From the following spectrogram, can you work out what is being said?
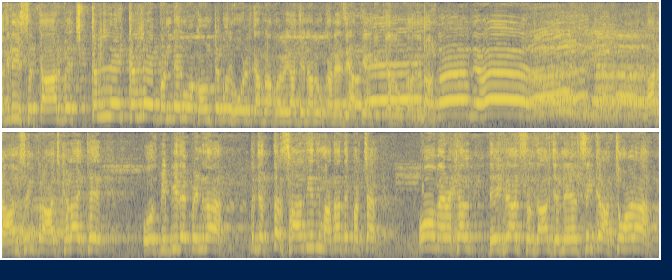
ਅਗਲੀ ਸਰਕਾਰ ਵਿੱਚ ਕੱਲੇ ਕੱਲੇ ਬੰਦੇ ਨੂੰ ਅਕਾਊਂਟੇਬਲ ਹੋਲਡ ਕਰਨਾ ਪਵੇਗਾ, ਜਿਨ੍ਹਾਂ ਲੋਕਾਂ ਨੇ ਜ਼ਿਆਦਤੀਆਂ ਕੀਤੀਆਂ ਲੋਕਾਂ ਦੇ ਨਾਲ। ਆ ਰਾਮ ਸਿੰਘ ਭਰਾਜ ਖੜਾ ਇੱਥੇ, ਉਸ ਬੀਬੀ ਦੇ ਪਿੰਡ ਦਾ 75 ਸਾਲ ਦੀ ਇਹਦੀ ਮਾਤਾ ਤੇ ਪਰਚਾ। ਉਹ ਮੇਰਾ ਖਿਆਲ ਦੇਖ ਰਿਹਾ ਸਰਦਾਰ ਜਰਨੈਲ ਸਿੰਘ ਘਰਾਚੋਂ ਵਾਲਾ,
